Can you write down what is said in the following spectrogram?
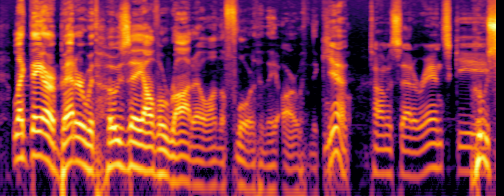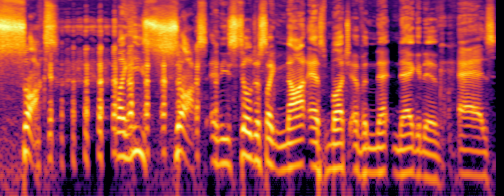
like they are better with Jose Alvarado on the floor than they are with Nickeil. yeah, Tomas Satoransky. Who sucks. like he sucks and he's still just like not as much of a net negative as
